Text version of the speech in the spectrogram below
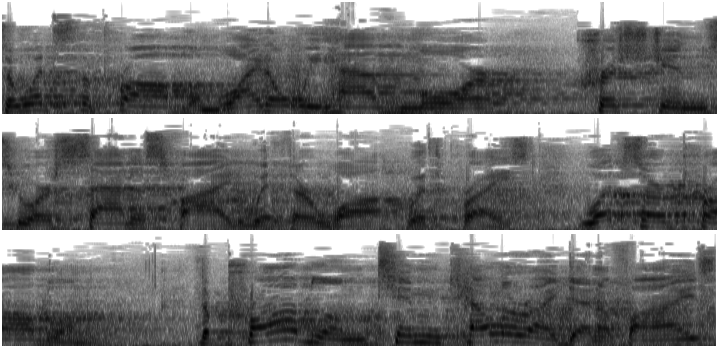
So, what's the problem? Why don't we have more Christians who are satisfied with their walk with Christ? What's our problem? The problem, Tim Keller identifies,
